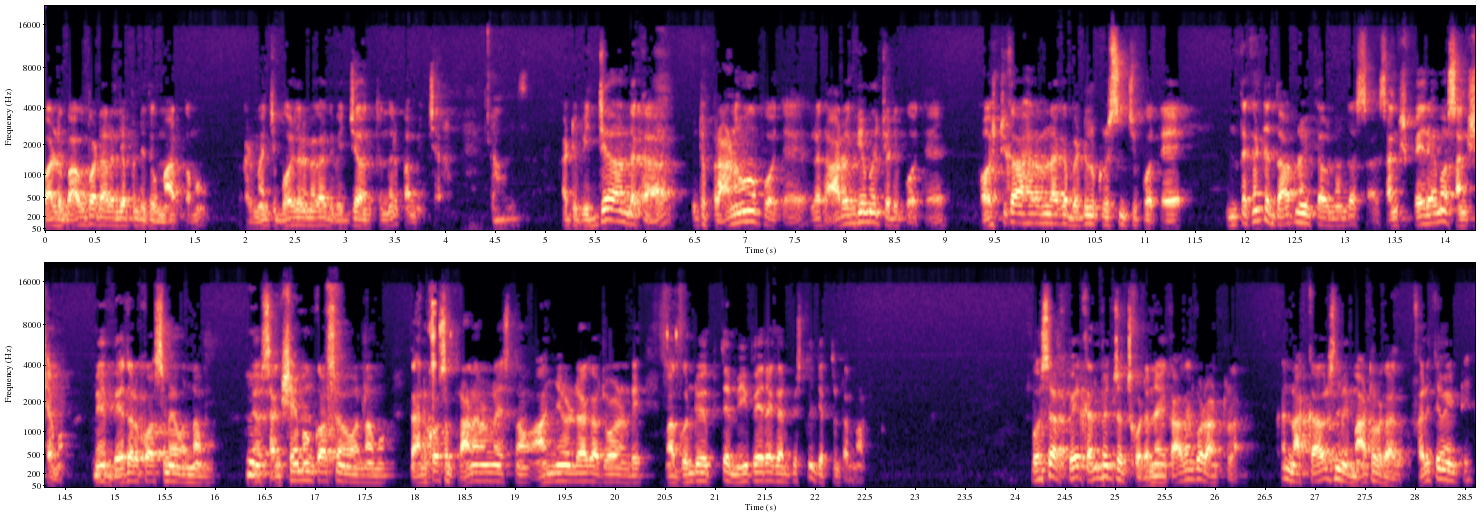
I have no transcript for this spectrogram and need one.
వాళ్ళు బాగుపడాలని చెప్పి ఇది ఒక మార్గము. అక్కడ మంచి భోజనమే కాదు విద్య అందుతుందని పంపించారు. అటు విద్య అందక ఇటు ప్రాణము పోతే లేదా ఆరోగ్యము చెడిపోతే పౌష్టికాహారం లేక బిడ్డలు కృషించిపోతే ఇంతకంటే దారుణం ఇంకా ఉన్నదో సంక్ష పేరేమో సంక్షేమం. మేము పేదల కోసమే ఉన్నాము. మేము సంక్షేమం కోసమే ఉన్నాము. దానికోసం ప్రాణాలను ఇస్తాం. ఆంజనేయుడిలాగా చూడండి. మా గుండె వెప్పితే మీ పేరే కనిపిస్తుంది చెప్తుంటాను నాకు బహుశా పేరు కనిపించవచ్చు కూడా నేను కాదని కూడా అంటలా. కానీ నాకు కావాల్సిన మీ మాటలు కాదు. ఫలితం ఏంటి.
